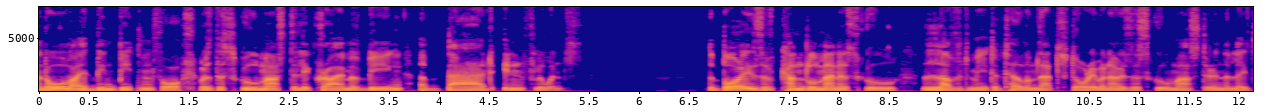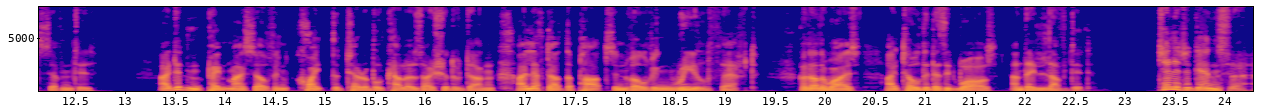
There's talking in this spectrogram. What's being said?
and all I had been beaten for was the schoolmasterly crime of being a bad influence. The boys of Cundall Manor School loved me to tell them that story when I was a schoolmaster in the late seventies. I didn't paint myself in quite the terrible colours I should have done. I left out the parts involving real theft. But otherwise, I told it as it was, and they loved it. Tell it again, sir.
